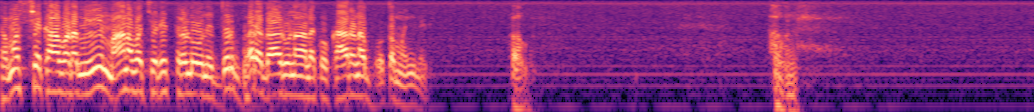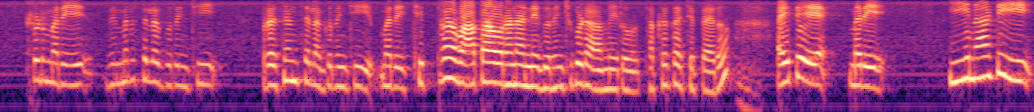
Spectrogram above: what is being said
సమస్య కావడమే మానవ చరిత్రలోని దుర్భర దారుణాలకు కారణభూతమైనది. అవును. అవును. ఇప్పుడు మరి విమర్శల గురించి ప్రశంసల గురించి మరి చిత్ర వాతావరణాన్ని గురించి కూడా మీరు చక్కగా చెప్పారు. అయితే మరి ఈనాటి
